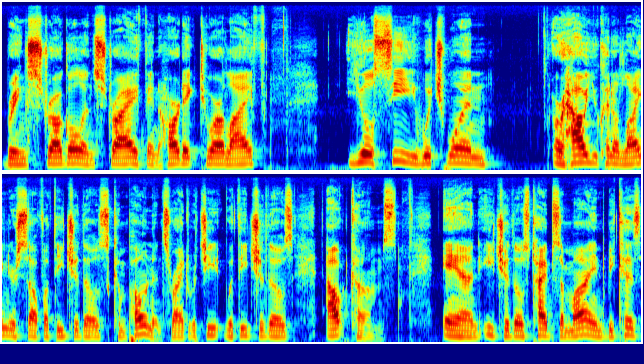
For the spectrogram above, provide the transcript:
bring struggle and strife and heartache to our life, you'll see which one or how you can align yourself with each of those components, right? With each, with each of those outcomes and each of those types of mind, because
